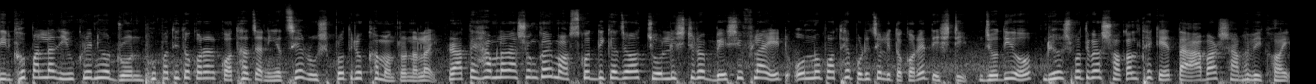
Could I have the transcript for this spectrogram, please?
দীর্ঘপাল্লার ইউক্রেনীয় ড্রোন ভূপাতিত করার কথা জানিয়েছে রুশ প্রতিরক্ষা মন্ত্রণালয়। রাতে হামলার আশঙ্কায় মস্কোর দিকে যাওয়া চল্লিশটিরও বেশি ফ্লাইট অন্য পথে পরিচালিত করে দেশটি। যদিও বৃহস্পতিবার সকাল থেকে তা আবার স্বাভাবিক হয়।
